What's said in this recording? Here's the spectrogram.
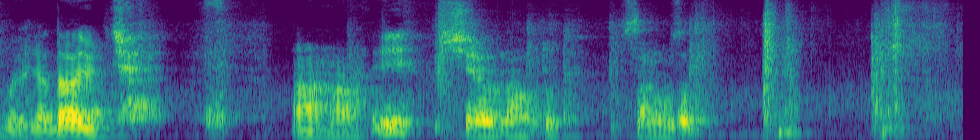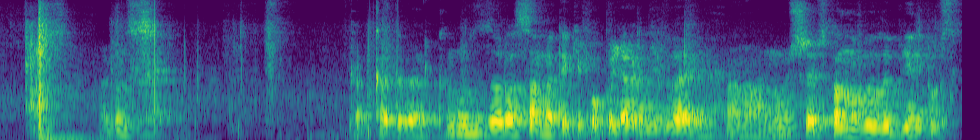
виглядають. Ага, і ще одна отут санузел. Раз. Така дверка. Ну, зараз саме такі популярні двері. Ага, ну ще встановили плінтус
